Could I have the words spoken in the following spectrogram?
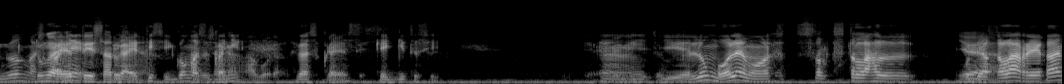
gue nggak sukanya nggak etis harusnya. nggak etis sih gue nggak sukanya nggak etis. kayak gitu sih Ya, kayak gitu. iya lu boleh mau setel- setelah Ya. udah kelar ya kan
